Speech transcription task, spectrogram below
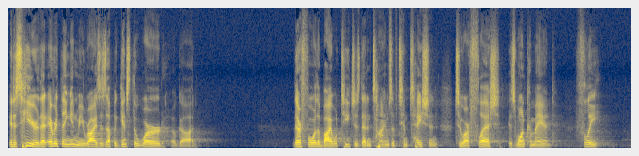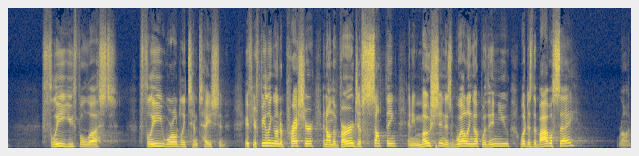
It is here that everything in me rises up against the Word of God. Therefore, the Bible teaches that in times of temptation to our flesh is one command flee. Flee youthful lust, flee worldly temptation. If you're feeling under pressure and on the verge of something, an emotion is welling up within you, what does the Bible say? Run.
